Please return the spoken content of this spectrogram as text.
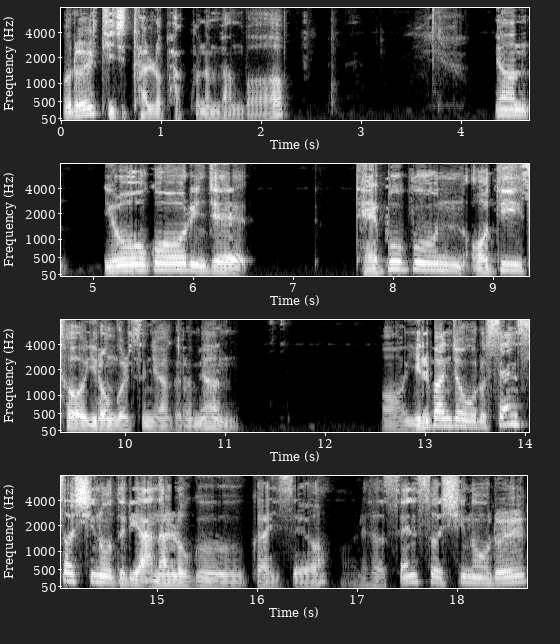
를 디지털로 바꾸는 방법. 면 요걸 이제 대부분 어디서 이런 걸 쓰냐 그러면 어, 일반적으로 센서 신호들이 아날로그가 있어요. 그래서 센서 신호를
